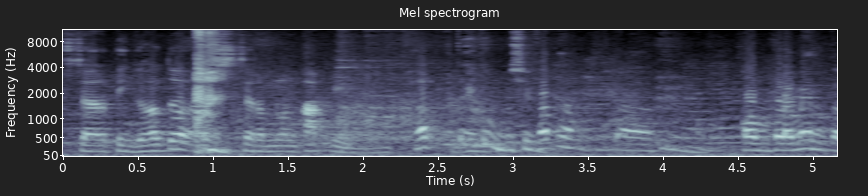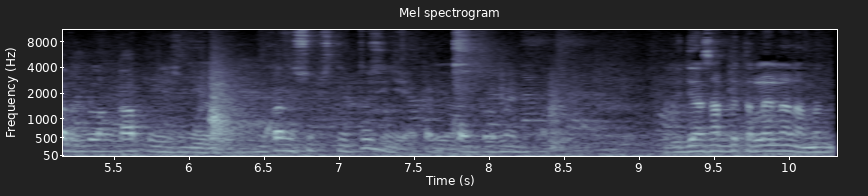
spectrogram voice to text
secara tiga hal tuh harus secara melengkapi. Tapi itu, itu bersifatnya uh, komplementer melengkapi semua. Bukan substitusi ya, tapi komplementer. Jadi jangan sampai terlena namun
